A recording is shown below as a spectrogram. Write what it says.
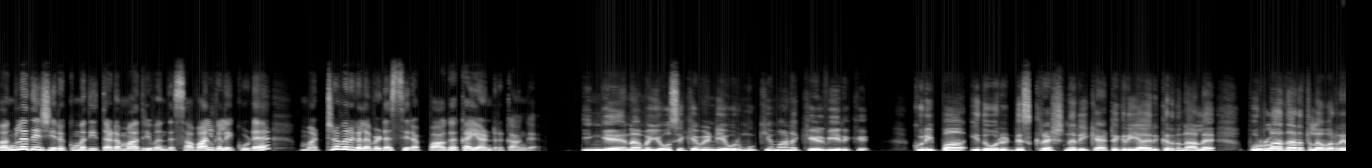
பங்களாதேஷ் இறக்குமதி தட மாதிரி வந்த சவால்களை கூட மற்றவர்களை விட சிறப்பாக கையாண்டிருக்காங்க. இங்கே நாம யோசிக்க வேண்டிய ஒரு முக்கியமான கேள்வி இருக்கு. குறிப்பா இது ஒரு டிஸ்கிரஷனரி கேட்டகரியா இருக்கிறதுனால பொருளாதாரத்துல வர்ற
